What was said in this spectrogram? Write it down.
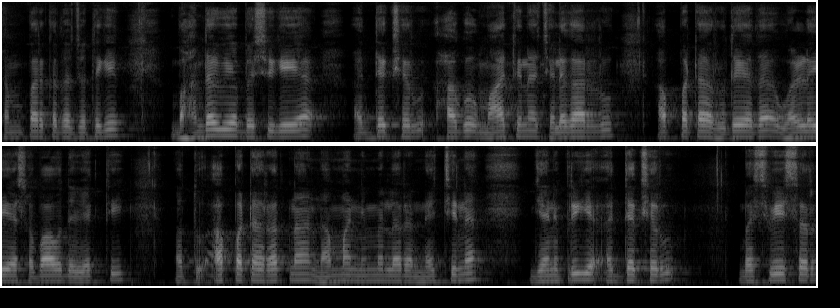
ಸಂಪರ್ಕದ ಜೊತೆಗೆ ಬಾಂಧವ್ಯ ಬೆಸುಗೆಯ ಅಧ್ಯಕ್ಷರು ಹಾಗೂ ಮಾತಿನ ಚಲೆಗಾರರು ಅಪ್ಪಟ ಹೃದಯದ ಒಳ್ಳೆಯ ಸ್ವಭಾವದ ವ್ಯಕ್ತಿ ಮತ್ತು ಅಪ್ಪಟ ರತ್ನ ನಮ್ಮ ನಿಮ್ಮೆಲ್ಲರ ನೆಚ್ಚಿನ ಜನಪ್ರಿಯ ಅಧ್ಯಕ್ಷರು Basaveshwar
